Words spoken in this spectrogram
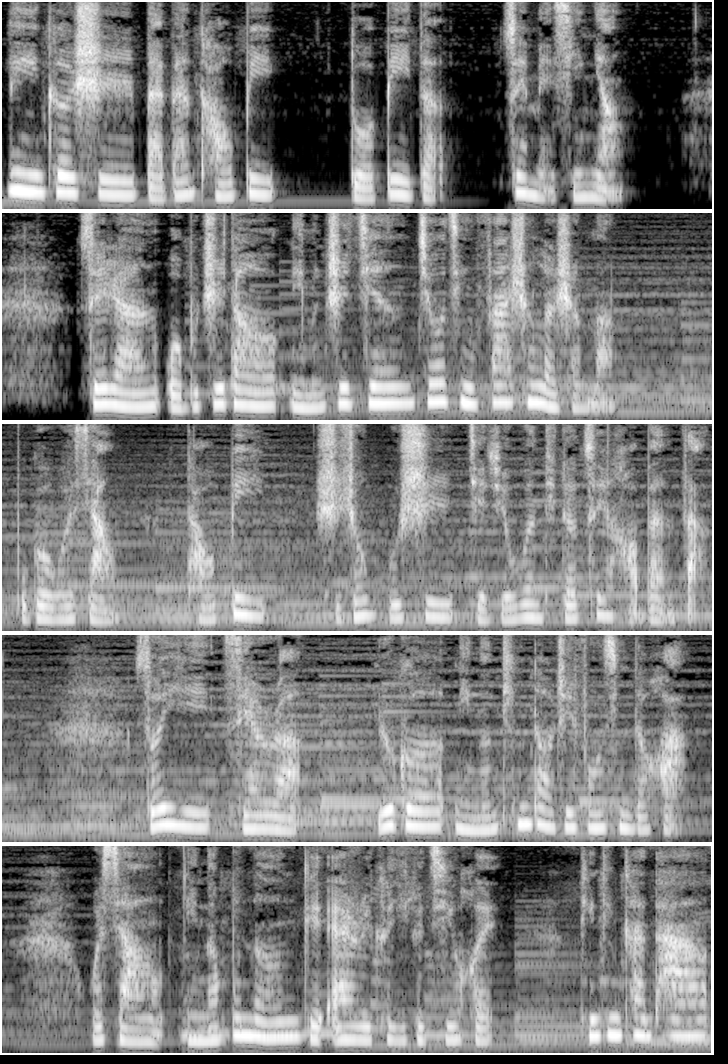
另一个是百般逃避、躲避的最美新娘。虽然我不知道你们之间究竟发生了什么，不过我想。逃避始终不是解决问题的最好办法，所以 Sarah，如果你能听到这封信的话，我想你能不能给 Eric 一个机会，听听看他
